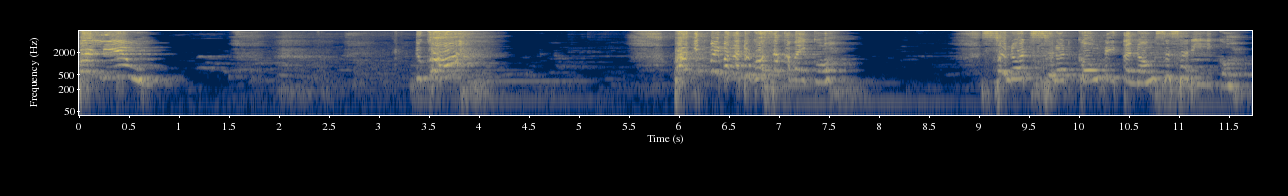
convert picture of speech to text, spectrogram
baliw! Dugo? Bakit may mga dugo sa kamay ko? Sunod-sunod kong naitanong sa sarili ko.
